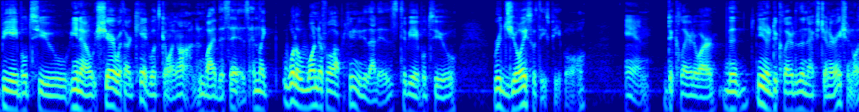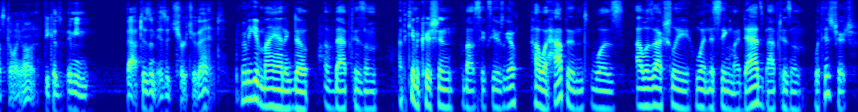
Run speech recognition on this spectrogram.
be able to, you know, share with our kid what's going on and why this is. And like what a wonderful opportunity that is to be able to rejoice with these people and declare to our the you know, declare to the next generation what's going on. Because I mean, baptism is a church event. Let me give my anecdote of baptism. I became a Christian about six years ago. How what happened was I was actually witnessing my dad's baptism with his church.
